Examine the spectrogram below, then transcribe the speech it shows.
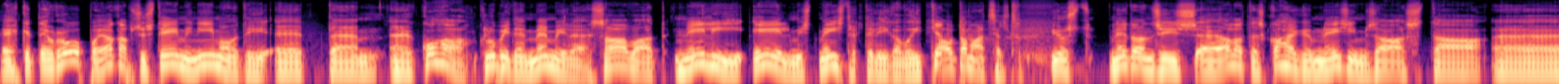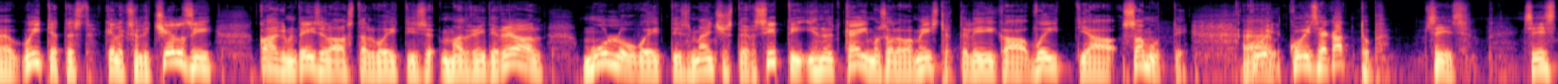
ehk et Euroopa jagab süsteemi niimoodi, et äh, koha klubide MM-ile saavad neli eelmist meistrite liiga võitjat. automaatselt. just, need on siis äh, alates kahekümne esimese aasta äh, võitjatest, kelleks oli Chelsea, kahekümne teisel aastal võitis Madridi Real, mullu võitis Manchester City ja nüüd käimasoleva meistrite liiga võitja samuti. kui, kui see kattub siis, siis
